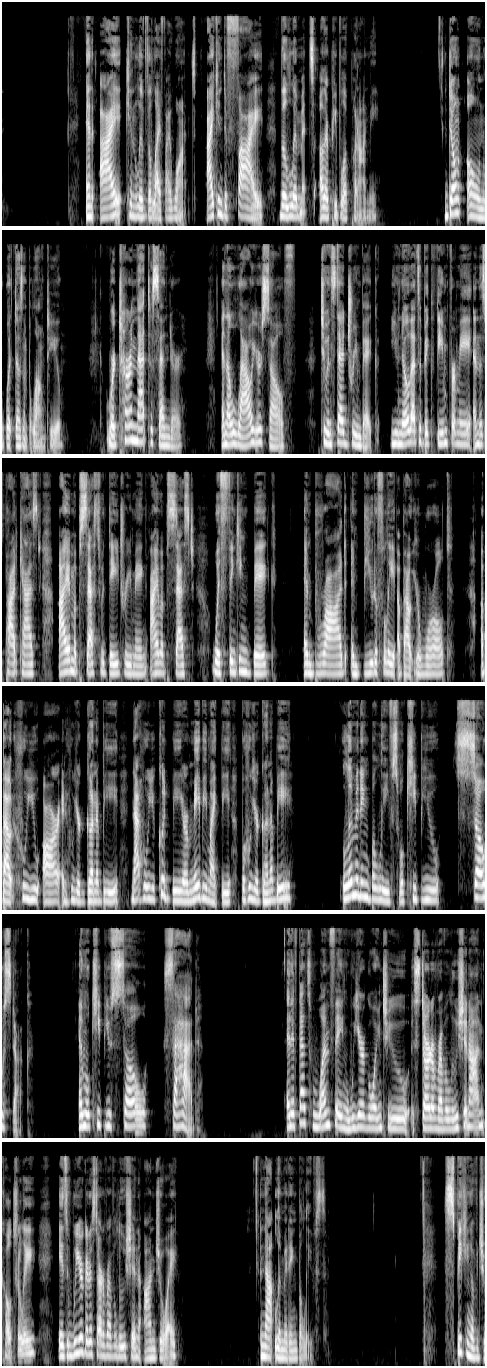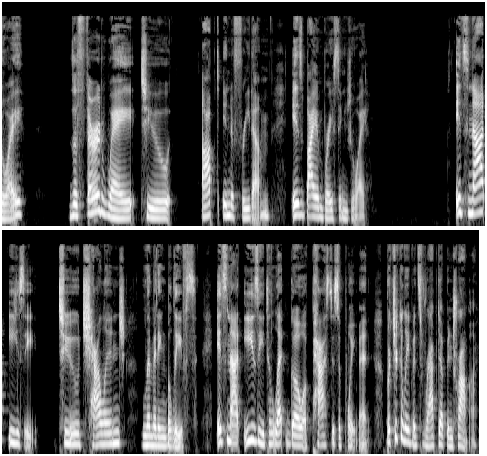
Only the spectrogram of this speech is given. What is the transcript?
And I can live the life I want. I can defy the limits other people have put on me. Don't own what doesn't belong to you. Return that to sender and allow yourself to instead dream big. You know, that's a big theme for me in this podcast. I am obsessed with daydreaming. I am obsessed with thinking big and broad and beautifully about your world, about who you are and who you're gonna be, not who you could be or maybe might be, but who you're gonna be. Limiting beliefs will keep you so stuck and will keep you so sad. And if that's one thing we are going to start a revolution on culturally, is we are going to start a revolution on joy, not limiting beliefs. Speaking of joy, the third way to opt into freedom is by embracing joy. It's not easy to challenge limiting beliefs. It's not easy to let go of past disappointment, particularly if it's wrapped up in trauma.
